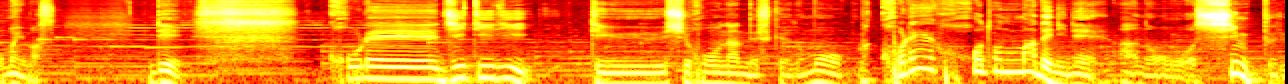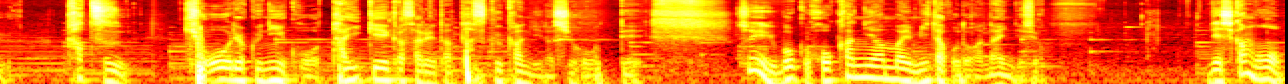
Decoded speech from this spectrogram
思います。でこれ GTD っていう手法なんですけれどもまこれほどまでにねあのシンプルかつ強力にこう体系化されたタスク管理の手法って正直僕他にあんまり見たことがないんですよ。でしかも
